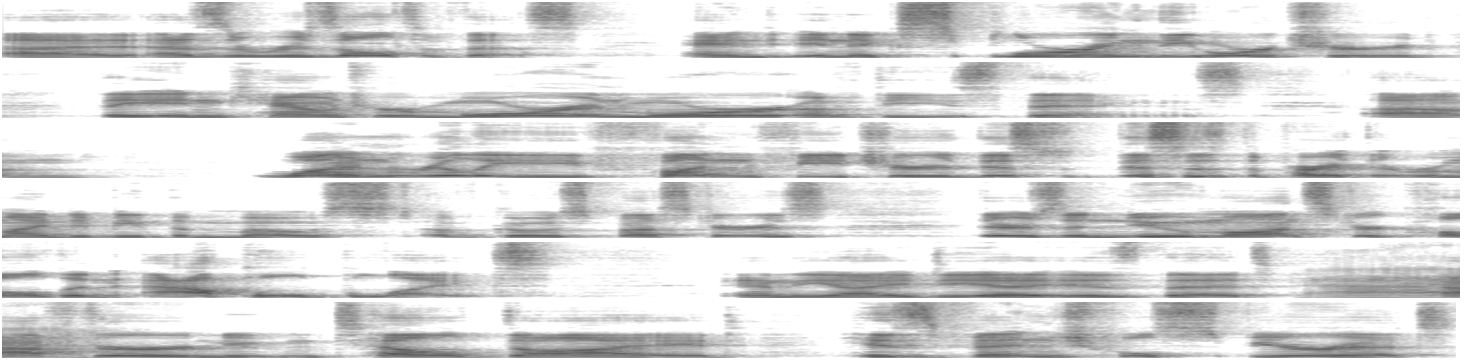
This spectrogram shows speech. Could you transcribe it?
uh, as a result of this. And in exploring the orchard, they encounter more and more of these things. Um, one really fun feature this this is the part that reminded me the most of ghostbusters there's a new monster called an apple blight and the idea is that ah. after newton tell died his vengeful spirit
